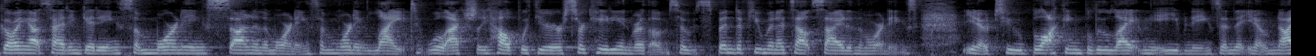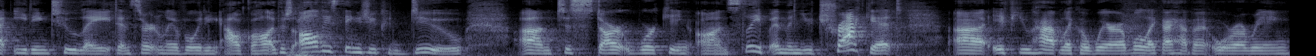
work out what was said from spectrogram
going outside and getting some morning sun in the morning, some morning light will actually help with your circadian rhythm them. So spend a few minutes outside in the mornings, you know, to blocking blue light in the evenings and that, you know, not eating too late and certainly avoiding alcohol. There's all these things you can do um, to start working on sleep. And then you track it uh, if you have like a wearable, like I have an Oura ring,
